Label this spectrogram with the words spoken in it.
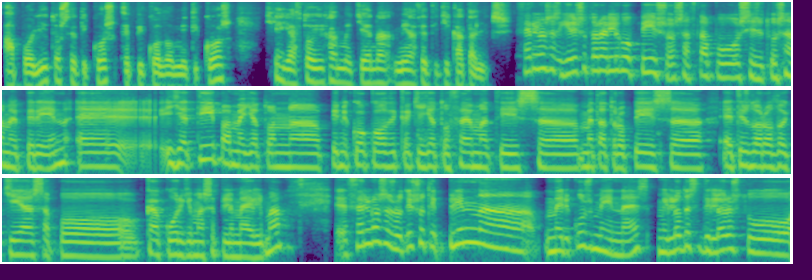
απολύτως θετικός, επικοδομητικός και γι' αυτό είχαμε και ένα, μια θετική κατάληξη. Θέλω να σας γυρίσω τώρα λίγο πίσω σε αυτά που συζητούσαμε πριν. Ε, γιατί είπαμε για τον ε, ποινικό κώδικα και για το θέμα της ε, μετατροπής ε, της δωροδοκίας από κακούργημα σε πλημέλημα. Ε, θέλω να σας ρωτήσω ότι πριν μερικούς μήνες, μιλώντας στην τηλεόραση του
